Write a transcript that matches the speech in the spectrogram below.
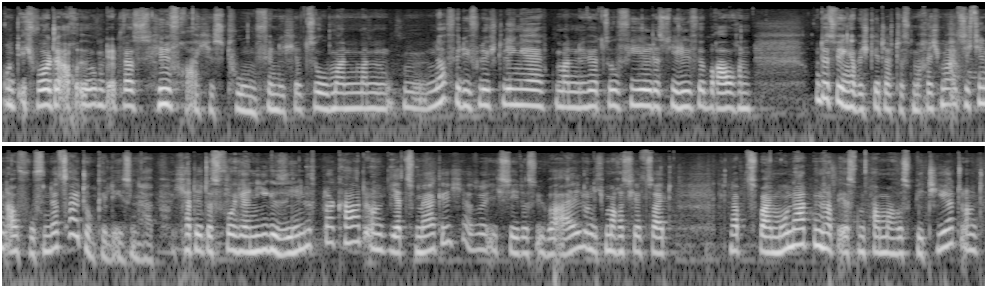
Und ich wollte auch irgendetwas Hilfreiches tun, finde ich jetzt so. Man, man, ne, für die Flüchtlinge, man hört so viel, dass die Hilfe brauchen. Und deswegen habe ich gedacht, das mache ich mal, als ich den Aufruf in der Zeitung gelesen habe. Ich hatte das vorher nie gesehen, das Plakat, und jetzt merke ich, also ich sehe das überall und ich mache es jetzt seit knapp zwei Monaten, habe erst ein paar Mal hospitiert und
